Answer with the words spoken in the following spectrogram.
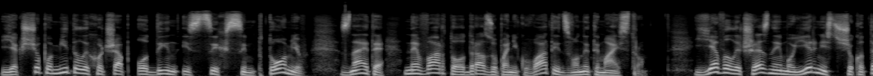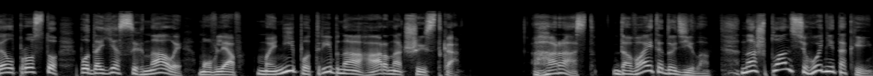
Якщо помітили хоча б один із цих симптомів, знаєте, не варто одразу панікувати і дзвонити майстру. Є величезна ймовірність, що котел просто подає сигнали, мовляв, мені потрібна гарна чистка. Гаразд, давайте до діла. Наш план сьогодні такий:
